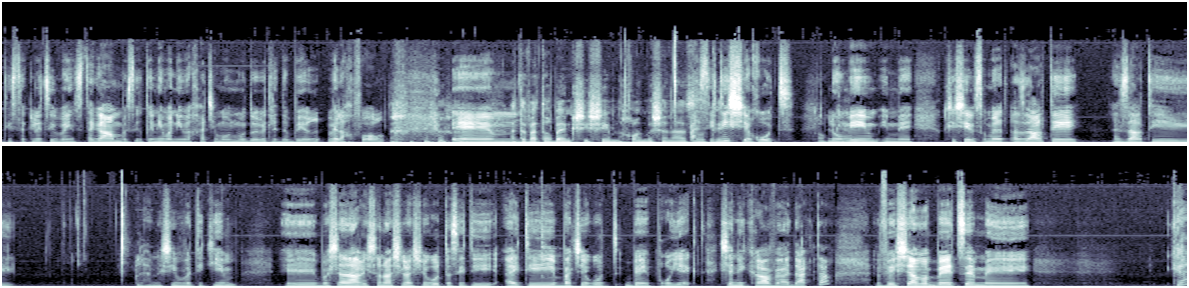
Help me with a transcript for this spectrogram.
תסתכלו אצלי באינסטגרם, בסרטונים, אני אחת שמאוד מאוד אוהבת לדבר ולחפור. אמ, את עבדת הרבה עם קשישים, נכון? בשנה הזאת. עשיתי שירות אוקיי. לאומי עם, אה, קשישים, זאת אומרת, עזרתי, עזרתי לאנשים ותיקים. אה, בשנה הראשונה של השירות עשיתי, הייתי בת שירות בפרויקט שנקרא והדקת, ושם בעצם, אה, כן,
